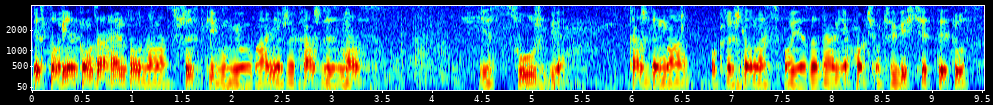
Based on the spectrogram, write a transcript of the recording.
Jest to wielką zachętą dla nas wszystkich umiłowanie, że każdy z nas jest w służbie. Każdy ma określone swoje zadanie. Choć oczywiście Tytus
